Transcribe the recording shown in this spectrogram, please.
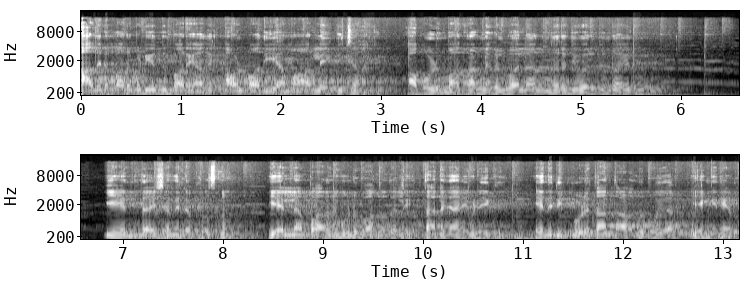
അതിന് മറുപടിയൊന്നും പറയാതെ അവൾ പതിയെ മാറിലേക്ക് ചാഞ്ഞു. അപ്പോഴും ആ കണ്ണുകൾ വല്ലാതെ നിറഞ്ഞു വരുന്നുണ്ടായിരുന്നു. എന്താ നിന്റെ പ്രശ്നം? എല്ലാം പറഞ്ഞുകൊണ്ട് വന്നതല്ലേ? തന്നെ ഞാൻ ഇവിടേക്ക്? എന്നിട്ട് ഇപ്പോഴും താൻ തളർന്നു പോയാൽ എങ്ങനെയാടോ?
